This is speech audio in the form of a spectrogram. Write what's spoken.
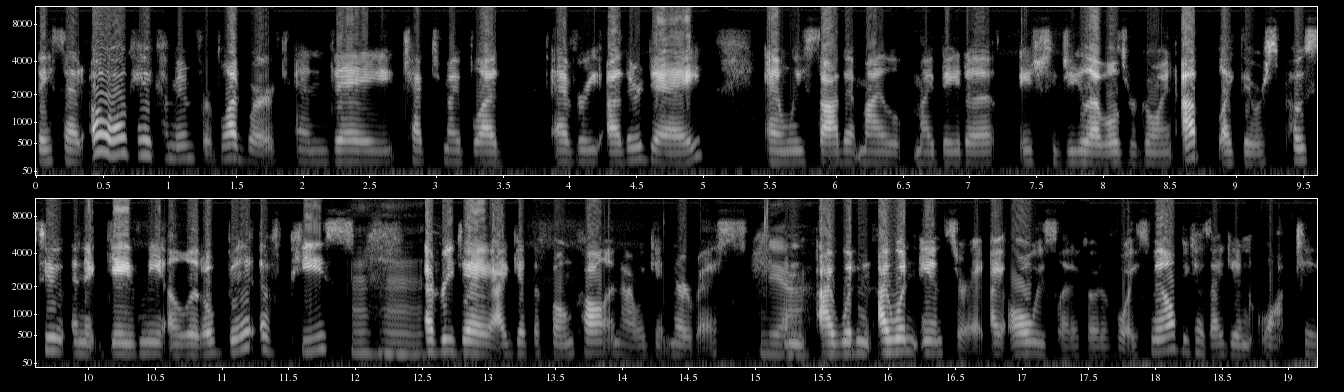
they said, "Oh, okay, come in for blood work," and they checked my blood every other day and we saw that my my beta hcg levels were going up like they were supposed to and it gave me a little bit of peace hmm every day. I get the phone call and i would get nervous. Yeah. and i wouldn't i wouldn't answer it. I always let it go to voicemail because i didn't want to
